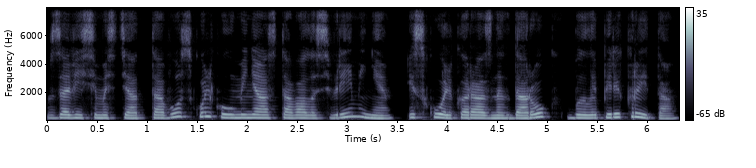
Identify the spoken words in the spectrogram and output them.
в зависимости от того, сколько у меня оставалось времени и сколько разных дорог было перекрыто.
